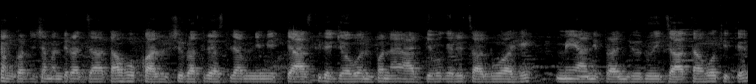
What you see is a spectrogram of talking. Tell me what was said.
शंकरजीच्या मंदिरात जात आहो. काल शिवरात्री असल्यानिमित्त आज तिथे जेवण पण आहे. आरती वगैरे चालू आहे. मी आणि प्रांजुरुई जात आहो तिथे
